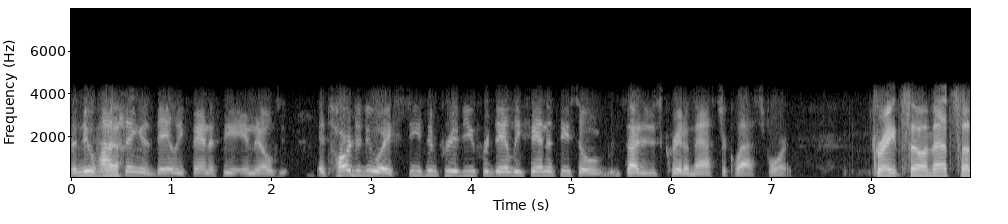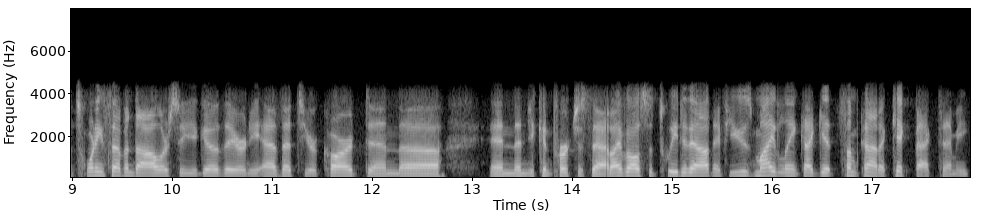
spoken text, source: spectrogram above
The new hot yeah. thing is daily fantasy, and you know, it's hard to do a season preview for daily fantasy, so decided to just create a master class for it. Great. So and that's uh, twenty-seven dollars. So you go there and you add that to your cart, and uh, and then you can purchase that. I've also tweeted out, if you use my link, I get some kind of kickback, Timmy.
